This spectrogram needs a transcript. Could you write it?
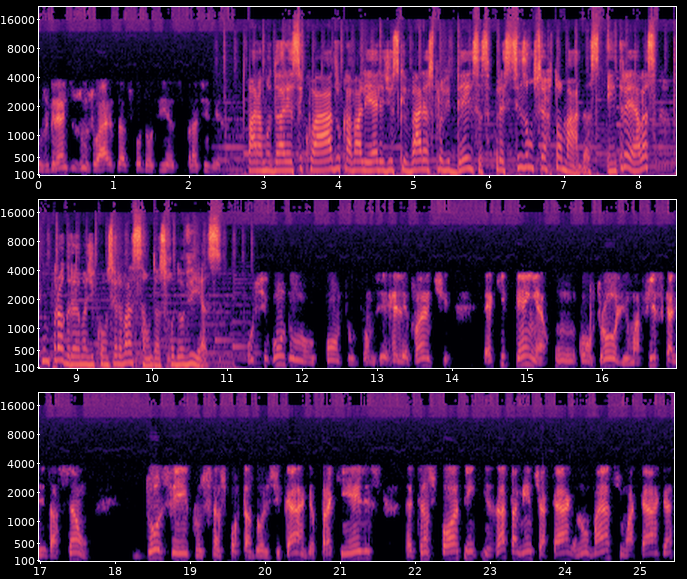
os grandes usuários das rodovias brasileiras. Para mudar esse quadro, Cavalieri diz que várias providências precisam ser tomadas, entre elas, um programa de conservação das rodovias. O segundo ponto, vamos dizer, relevante é que tenha um controle, uma fiscalização dos veículos transportadores de carga para que eles é, transportem exatamente a carga, no máximo a carga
